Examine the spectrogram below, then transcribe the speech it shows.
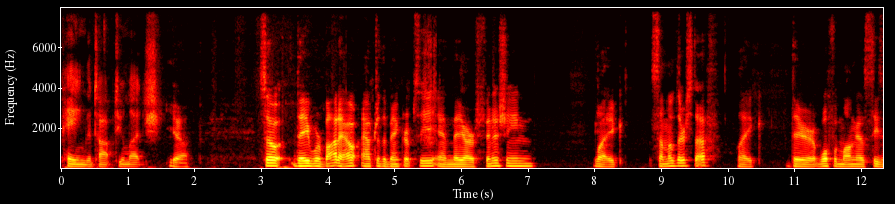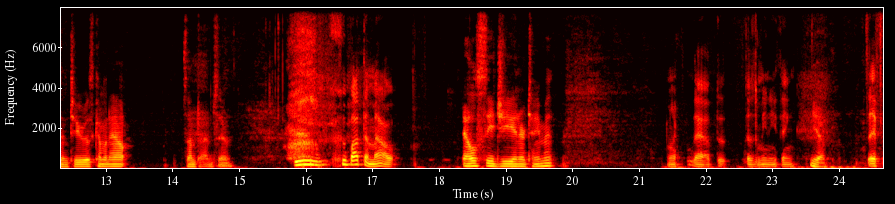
paying the top too much. yeah. So they were bought out after the bankruptcy, and they are finishing like some of their stuff. Like their Wolf Among Us season two is coming out sometime soon. Who who bought them out? LCG Entertainment. Like that, that doesn't mean anything. Yeah. If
